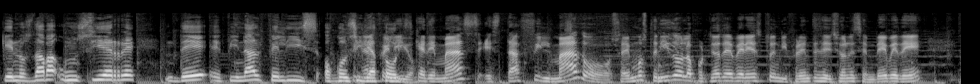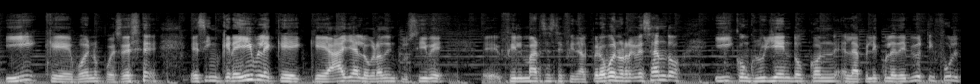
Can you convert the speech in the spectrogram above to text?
que nos daba un cierre de eh, final feliz o conciliatorio. que además está filmado. O sea, hemos tenido la oportunidad de ver esto en diferentes ediciones en DVD y que, bueno, pues es, es increíble que, que haya logrado inclusive eh, filmarse este final. Pero bueno, regresando y concluyendo con la película de Beautiful,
